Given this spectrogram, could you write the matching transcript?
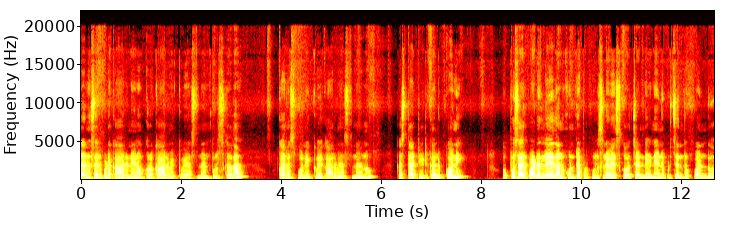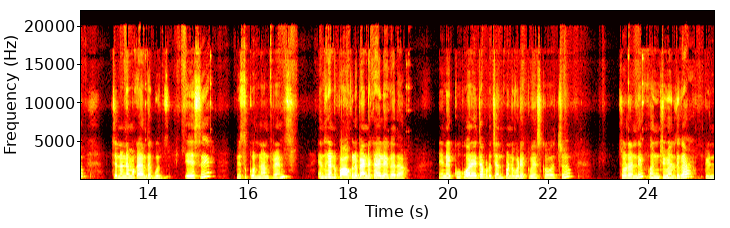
దానికి సరిపడా కారం. నేను ఒక్కరో కారం ఎక్కువ వేస్తున్నాను. పులుసు కదా? ఒక అర స్పూన్ ఎక్కువే కారం వేస్తున్నాను. కాస్త అటు ఇటు కలుపుకొని ఉప్పు సరిపడదు లేదనుకుంటే అప్పుడు పులుసులో వేసుకోవచ్చండి. నేను ఇప్పుడు చింతపండు చిన్న నిమ్మకాయ అంత గుజ్జు వేసి పిసుక్కుంటున్నాను ఫ్రెండ్స్. ఎందుకంటే పావుకులు బెండకాయలే కదా. నేను ఎక్కువ కూర అయితే అప్పుడు చింతపండు కూడా ఎక్కువ వేసుకోవచ్చు. చూడండి కొంచెం వెళ్తుగా పిం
